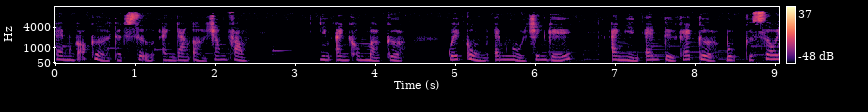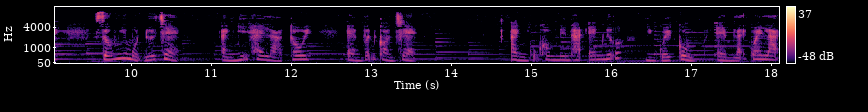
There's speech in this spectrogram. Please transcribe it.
Em gõ cửa thật sự anh đang ở trong phòng. Nhưng anh không mở cửa. Cuối cùng em ngồi trên ghế. Anh nhìn em từ khe cửa bụng cứ sôi, giống như một đứa trẻ. Anh nghĩ hay là thôi, em vẫn còn trẻ. Anh cũng không nên hại em nữa, nhưng cuối cùng em lại quay lại,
